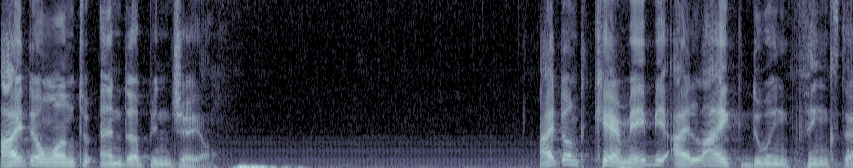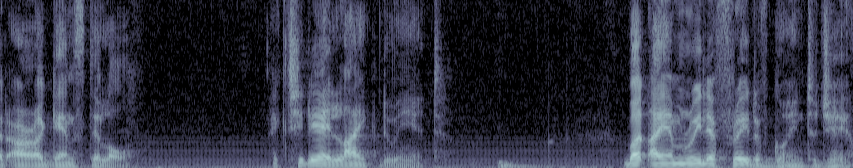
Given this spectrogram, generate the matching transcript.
I don't want to end up in jail. I don't care. Maybe I like doing things that are against the law. Actually, I like doing it. But I am really afraid of going to jail.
